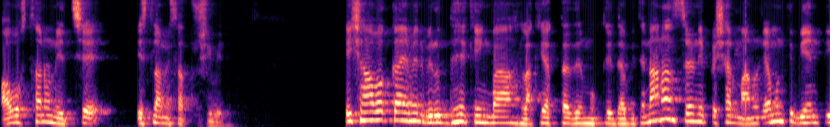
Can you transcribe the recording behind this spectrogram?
অবস্থানও নিচ্ছে ইসলামী ছাত্র শিবির। এই শাহবাগ কায়েমের বিরুদ্ধে কিংবা লাকি আক্তারদের মুক্তির দাবিতে নানান শ্রেণি পেশার মানুষ, এমনকি বিএনপি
